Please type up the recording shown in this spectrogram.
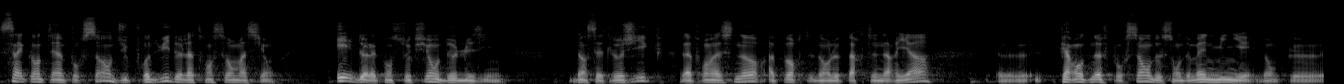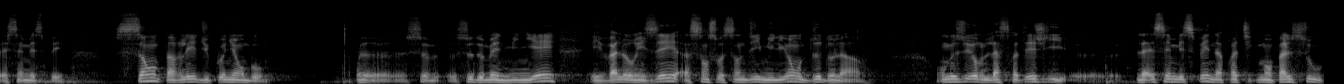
51% du produit de la transformation et de la construction de l'usine. Dans cette logique, la province Nord apporte dans le partenariat 49% euh, de son domaine minier, donc euh, SMSP, sans parler du Cognambo. Euh, ce, domaine minier est valorisé à 170 millions de dollars. On mesure la stratégie. la SMSP n'a pratiquement pas le sou.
